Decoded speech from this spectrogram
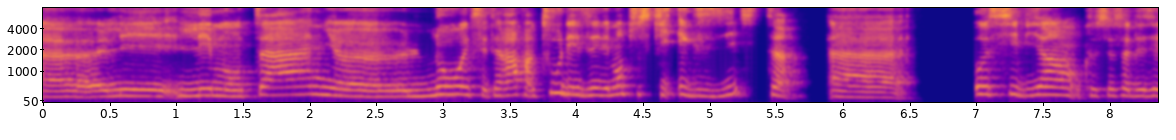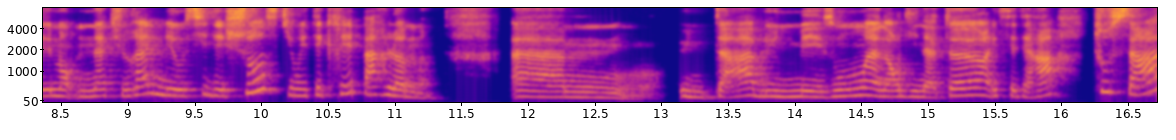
euh, les, montagnes, euh, l'eau, etc. Enfin, tous les éléments, tout ce qui existe, aussi bien que ce soit des éléments naturels, mais aussi des choses qui ont été créées par l'homme. une table, une maison, un ordinateur, etc. Tout ça,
